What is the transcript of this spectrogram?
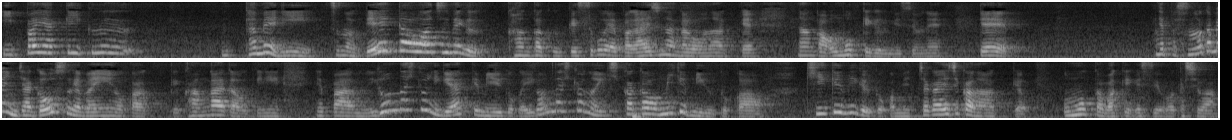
いっぱいやっていくためにそのデータを集める感覚ってすごいやっぱ大事なんだろうなってなんか思ってるんですよね。でやっぱそのためにじゃあどうすればいいのかって考えた時にやっぱあのいろんな人に出会ってみるとかいろんな人の生き方を見てみるとか聞いてみるとかめっちゃ大事かなって思ったわけですよ私は。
